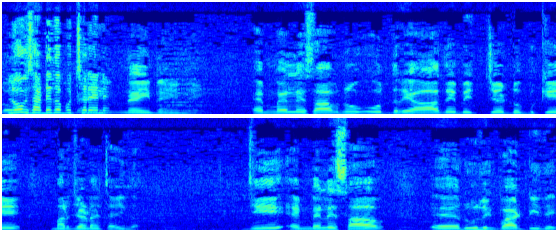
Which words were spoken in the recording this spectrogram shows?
ਲੋਕ ਸਾਡੇ ਤੋਂ ਪੁੱਛ ਰਹੇ ਨੇ। ਨਹੀਂ ਨਹੀਂ ਨਹੀਂ ਐਮਐਲਏ ਸਾਹਿਬ ਨੂੰ ਉਹ ਦਰਿਆ ਦੇ ਵਿੱਚ ਡੁੱਬ ਕੇ ਮਰ ਜਾਣਾ ਚਾਹੀਦਾ। ਜੇ ਐਮਐਲਏ ਸਾਹਿਬ ਰੂਲਿੰਗ ਪਾਰਟੀ ਦੇ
